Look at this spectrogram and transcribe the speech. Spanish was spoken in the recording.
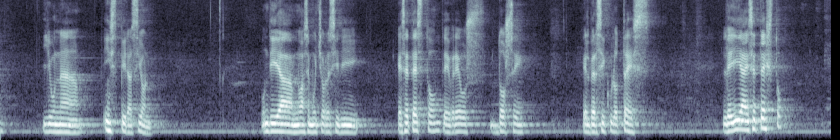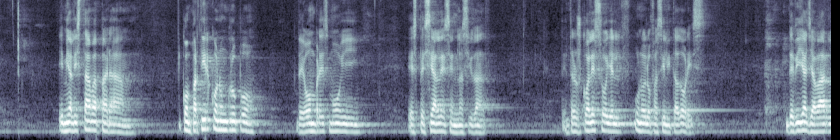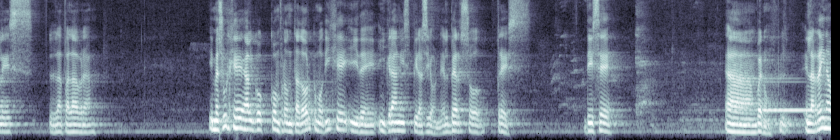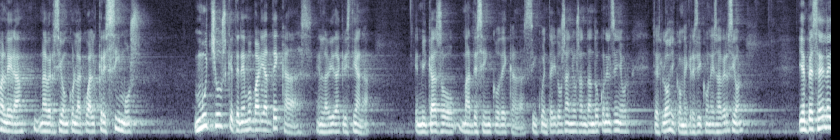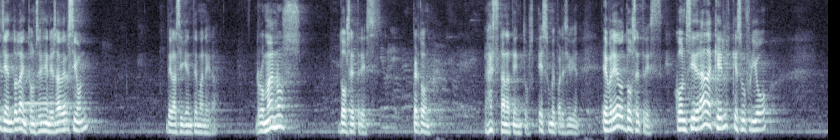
y una inspiración. Un día, no hace mucho, recibí ese texto de Hebreos 12, el versículo 3. Leía ese texto y me alistaba para compartir con un grupo de hombres muy especiales en la ciudad, entre los cuales soy uno de los facilitadores. Debía llevarles la palabra y me surge algo confrontador, como dije, y de y gran inspiración. El verso 3 dice, Ah, bueno, en la Reina Valera, una versión con la cual crecimos muchos que tenemos varias décadas en la vida cristiana. En mi caso, más de cinco décadas, 52 años andando con el Señor. Entonces, lógico, me crecí con esa versión. Y empecé leyéndola entonces en esa versión de la siguiente manera. Romanos 12.3. Perdón, están atentos, eso me parece bien. Hebreos 12:3. Considerad aquel que sufrió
